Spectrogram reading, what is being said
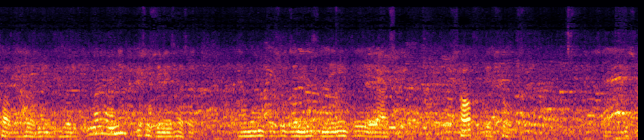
সব ধরনের মানে অনেক কিছু জিনিস আছে। এমন কিছু জিনিস নেই যে এরা আছে। সব কিছু। সব কিছু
